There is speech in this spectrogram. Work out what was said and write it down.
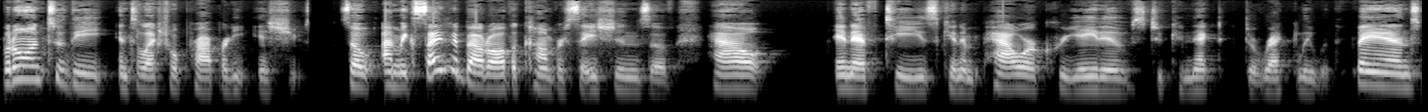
But on to the intellectual property issues. So I'm excited about all the conversations of how NFTs can empower creatives to connect directly with fans,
